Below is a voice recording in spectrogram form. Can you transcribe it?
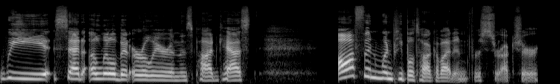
we said a little bit earlier in this podcast, often when people talk about infrastructure,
